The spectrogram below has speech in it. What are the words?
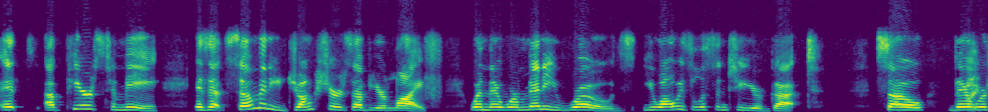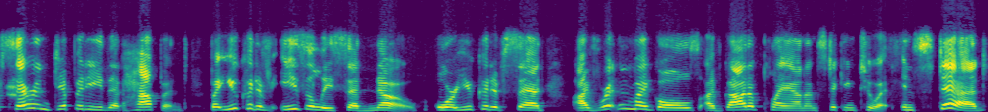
it appears to me is at so many junctures of your life when there were many roads, you always listened to your gut. So there I were did. serendipity that happened, but you could have easily said no, or you could have said, I've written my goals, I've got a plan, I'm sticking to it. Instead,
